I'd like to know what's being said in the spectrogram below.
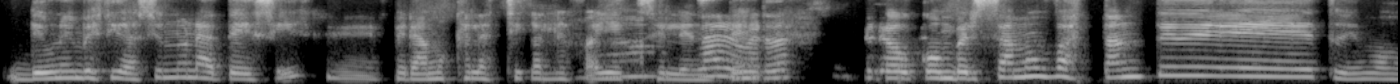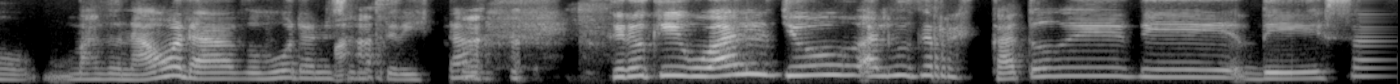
de una investigación de una tesis. Eh, esperamos que a las chicas les vaya ah, excelente. Pero conversamos bastante de, tuvimos más de una hora, dos horas en esa entrevista. Creo que igual yo algo que rescato de, de, de, esa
